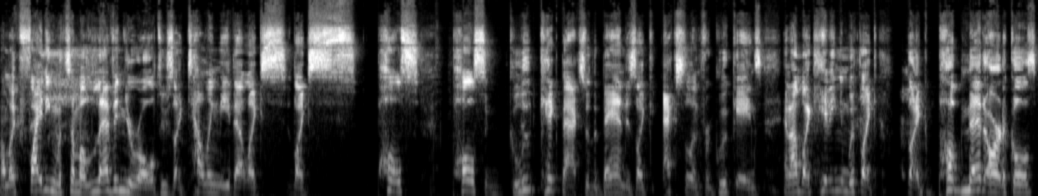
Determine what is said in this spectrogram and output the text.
I'm like fighting with some 11 year old who's like telling me that like like. Pulse, pulse, glute kickbacks with the band is like excellent for glute gains, and I'm like hitting him with like like PubMed articles,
